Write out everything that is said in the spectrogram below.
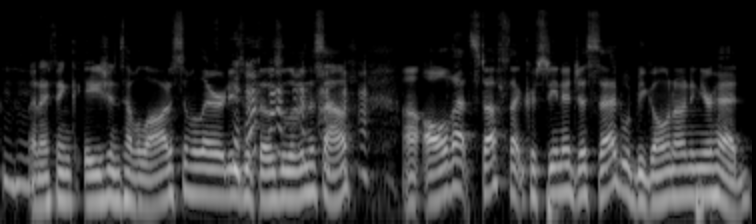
Mm-hmm. and I think Asians have a lot of similarities with those who live in the South, uh, all that stuff that Christina just said would be going on in your head,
